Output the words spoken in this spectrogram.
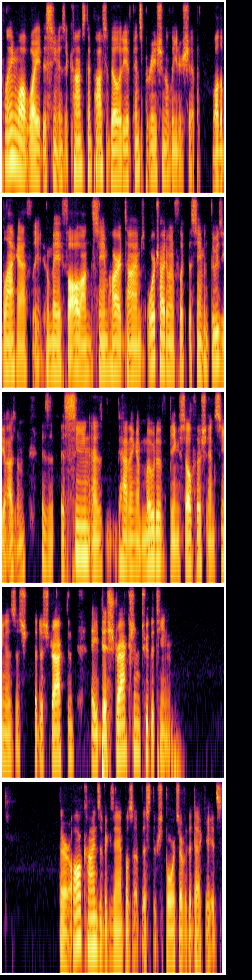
Playing While White is seen as a constant possibility of inspirational leadership, while the black athlete, who may fall on the same hard times or try to inflict the same enthusiasm, is, is seen as having a motive, being selfish, and seen as a, a a distraction to the team. There are all kinds of examples of this through sports over the decades,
